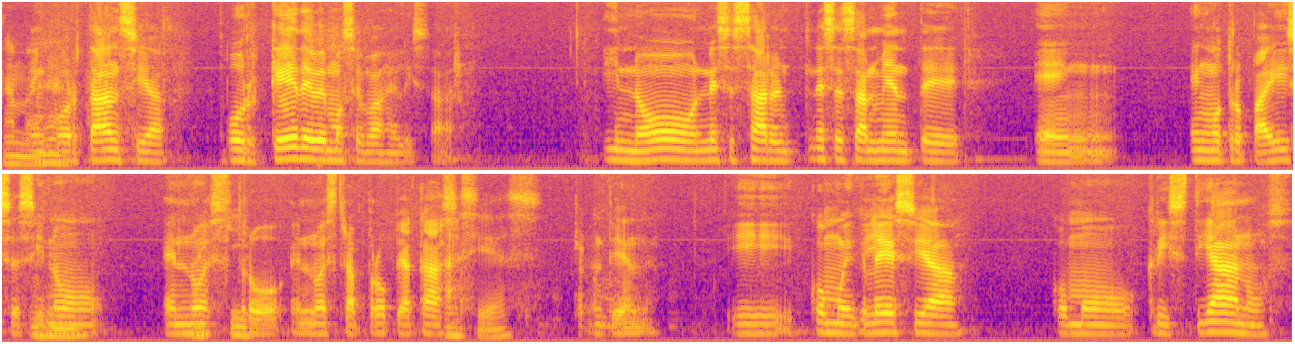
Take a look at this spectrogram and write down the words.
la importancia por qué debemos evangelizar. y no necesar, necesariamente en, en otros países, sino en, nuestro, en nuestra propia casa. Así es. ¿me entiendes? Y como iglesia, como cristianos,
